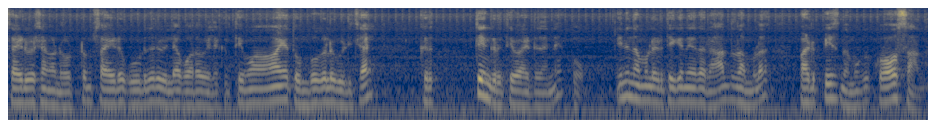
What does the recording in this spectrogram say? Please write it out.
സൈഡ് വശം കണ്ട് ഒട്ടും സൈഡ് കൂടുതലുമില്ല കുറവില്ല. കൃത്യമായ തുമ്പുകൾ പിടിച്ചാൽ കൃത്യം കൃത്യമായിട്ട് തന്നെ പോകും. ഇനി നമ്മൾ എടുത്തിരിക്കുന്ന ഏതാണ്? അത് നമ്മൾ പഠിപ്പീസ് പീസ് നമുക്ക് ക്രോസ് ആണ്.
